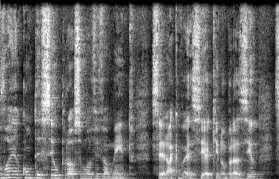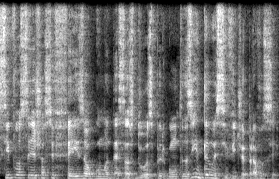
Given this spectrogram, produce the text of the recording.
vai acontecer o próximo avivamento? Será que vai ser aqui no Brasil? Se você já se fez alguma dessas duas perguntas, então esse vídeo é para você.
